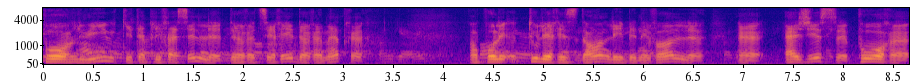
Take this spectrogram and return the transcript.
pour lui, qui était plus facile de retirer, de remettre pour tous les résidents, les bénévoles euh, agissent pour euh,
